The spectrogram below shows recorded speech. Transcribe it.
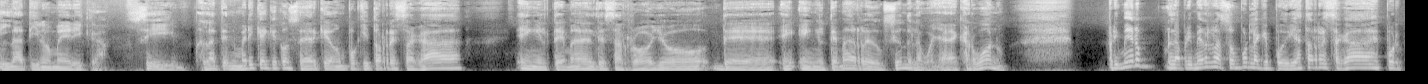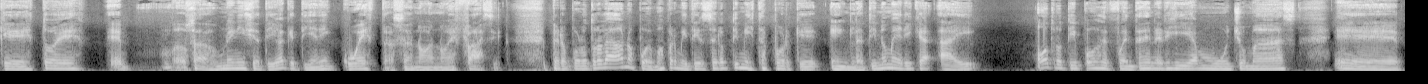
Latinoamérica, sí. Latinoamérica hay que considerar que va un poquito rezagada en el tema del desarrollo de, en, el tema de reducción de la huella de carbono. Primero, la primera razón por la que podría estar rezagada es porque esto es, eh, o sea, una iniciativa que tiene cuesta, o sea, no, no es fácil. Pero por otro lado, nos podemos permitir ser optimistas porque en Latinoamérica hay otro tipo de fuentes de energía mucho más eh,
